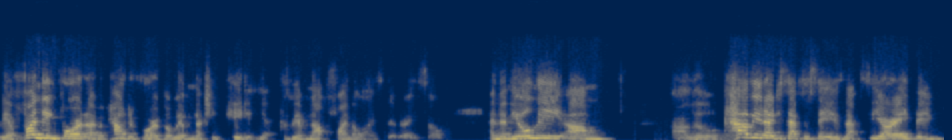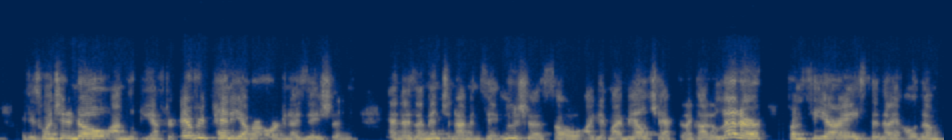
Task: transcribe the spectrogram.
we have funding for it. I've accounted for it, but we haven't actually paid it yet because we have not finalized it, right? So, and then the only um, uh, little caveat I just have to say is that CRA thing. I just want you to know I'm looking after every penny of our organization. And as I mentioned, I'm in St. Lucia, so I get my mail checked, and I got a letter from CRA said I owe them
